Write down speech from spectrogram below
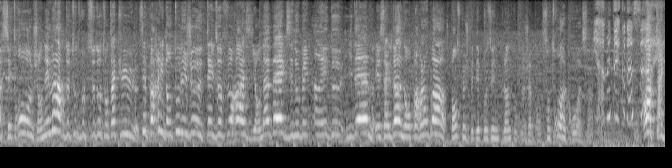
Là c'est trop, j'en ai marre de toutes vos pseudo-tentacules. C'est pareil dans tous les jeux, Tales of il y en a avec, Xenoblade 1 et 2, idem. Et Zelda, n'en parlons pas. Je pense que je vais déposer une plainte contre le Japon, ils sont trop accros à ça. Oh ta gueule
